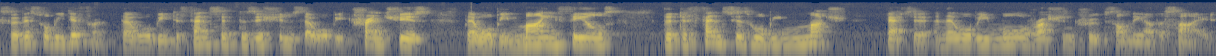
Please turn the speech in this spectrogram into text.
so this will be different. There will be defensive positions, there will be trenches, there will be minefields. The defenses will be much better, and there will be more Russian troops on the other side.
